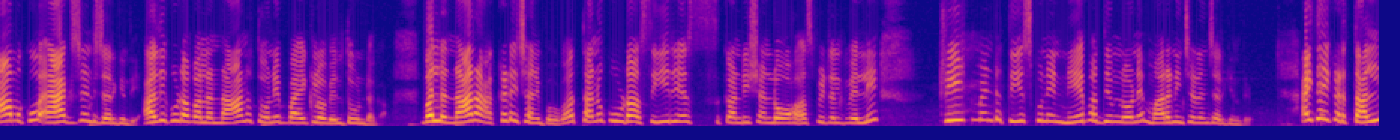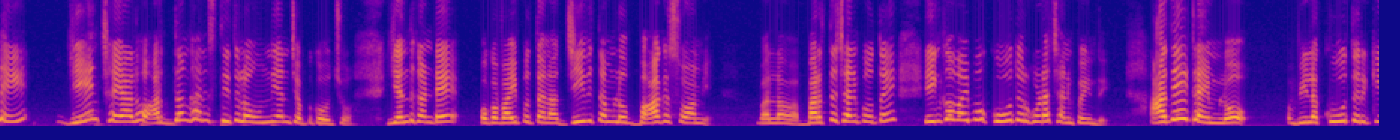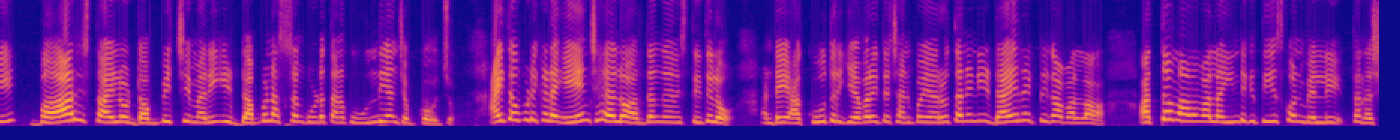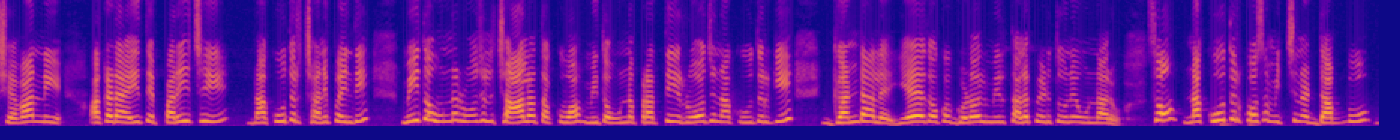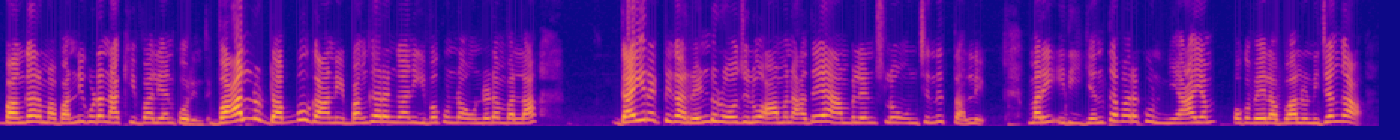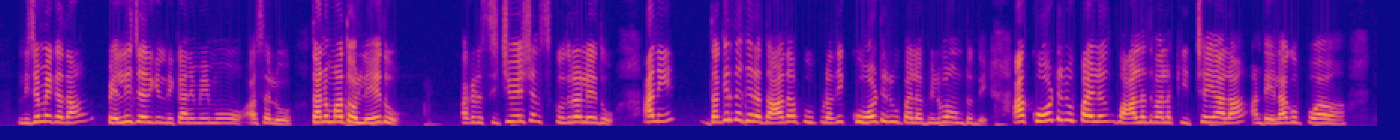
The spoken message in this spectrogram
ఆమెకు యాక్సిడెంట్ జరిగింది. అది కూడా వాళ్ళ నాన్నతోనే బైక్లో వెళ్తూ ఉండగా. వాళ్ళ నాన్న అక్కడే చనిపోగా తను కూడా సీరియస్ కండిషన్లో హాస్పిటల్కి వెళ్ళి ట్రీట్మెంట్ తీసుకునే నేపథ్యంలోనే మరణించడం జరిగింది. అయితే ఇక్కడ తల్లి ఏం చేయాలో అర్థం కాని స్థితిలో ఉంది అని చెప్పుకోవచ్చు. ఎందుకంటే ఒకవైపు తన జీవితంలో భాగస్వామి వాళ్ళ భర్త చనిపోతే ఇంకోవైపు కూతురు కూడా చనిపోయింది. అదే టైంలో వీళ్ళ కూతురికి భారీ స్థాయిలో డబ్బు ఇచ్చి మరి ఈ డబ్బు నష్టం కూడా తనకు ఉంది అని చెప్పుకోవచ్చు. అయితే అప్పుడు ఇక్కడ ఏం చేయాలో అర్థం కాని స్థితిలో అంటే ఆ కూతురు ఎవరైతే చనిపోయారో తనని డైరెక్ట్గా వాళ్ళ అత్త మామ వాళ్ళ ఇంటికి తీసుకొని వెళ్ళి తన శవాన్ని అక్కడ అయితే పరిచి నా కూతురు చనిపోయింది. మీతో ఉన్న రోజులు చాలా తక్కువ. మీతో ఉన్న ప్రతి రోజు నా కూతురికి గండాలే. ఏదో ఒక గొడవలు మీరు తలపెడుతూనే ఉన్నారు. సో నా కూతురు కోసం ఇచ్చిన డబ్బు బంగారం అవన్నీ కూడా నాకు ఇవ్వాలి అని కోరింది. వాళ్ళు డబ్బు కానీ బంగారం కానీ ఇవ్వకుండా ఉండడం వల్ల డైరెక్ట్గా రెండు రోజులు ఆమెను అదే అంబులెన్స్లో ఉంచింది తల్లి. మరి ఇది ఎంతవరకు న్యాయం? ఒకవేళ వాళ్ళు నిజంగా నిజమే కదా? పెళ్ళి జరిగింది కానీ మేము అసలు తను మాతో లేదు. అక్కడ సిచ్యువేషన్స్ కుదరలేదు అని దగ్గర దగ్గర దాదాపు ఇప్పుడు అది కోటి రూపాయల విలువ ఉంటుంది. ఆ కోటి రూపాయలు వాళ్ళది వాళ్ళకి ఇచ్చేయాలా? అంటే ఎలాగో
